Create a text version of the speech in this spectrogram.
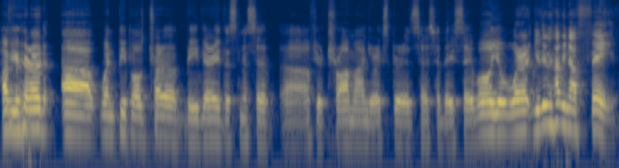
Have you heard uh, when people try to be very dismissive uh, of your trauma and your experiences, and they say, "Well, you were you didn't have enough faith."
